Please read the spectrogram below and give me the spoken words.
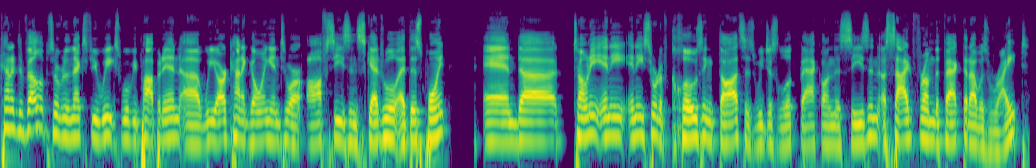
kind of develops over the next few weeks, we'll be popping in. Uh, we are kind of going into our off season schedule at this point. And uh, Tony, any any sort of closing thoughts as we just look back on this season, aside from the fact that I was right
